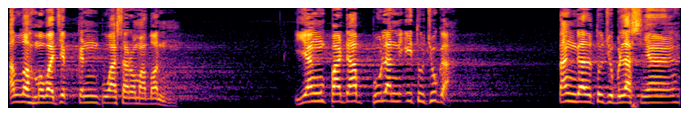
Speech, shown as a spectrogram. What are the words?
Allah mewajibkan puasa Ramadan. Yang pada bulan itu juga, tanggal 17-nya,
